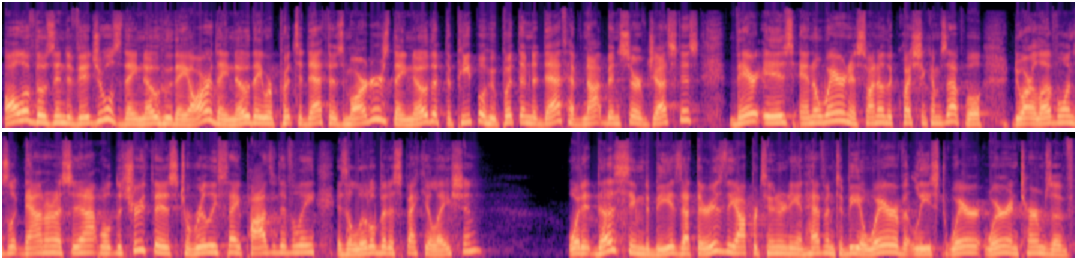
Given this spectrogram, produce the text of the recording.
all of those individuals, they know who they are. They know they were put to death as martyrs. They know that the people who put them to death have not been served justice. There is an awareness. So I know the question comes up well, do our loved ones look down on us? Well, the truth is, to really say positively is a little bit of speculation. What it does seem to be is that there is the opportunity in heaven to be aware of at least where, where in terms of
